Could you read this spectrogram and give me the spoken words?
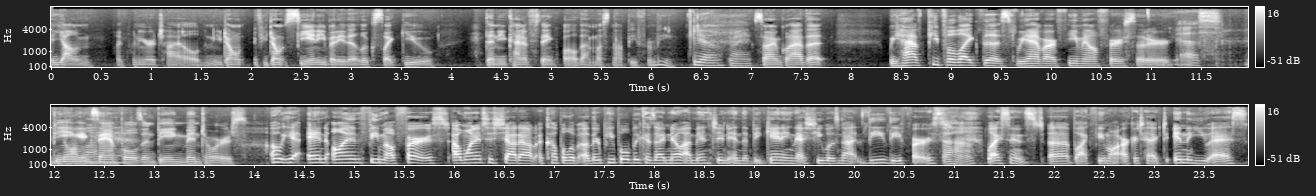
young, like when you're a child, and you don't. If you don't see anybody that looks like you, then you kind of think, well, that must not be for me. Yeah. Right. So I'm glad that we have people like this. We have our female first that are Yes. Being Norma. examples and being mentors. Oh, yeah. And on Female First, I wanted to shout out a couple of other people because I know I mentioned in the beginning that she was not the, the 1st Uh-huh. licensed uh, black female architect in the U.S.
